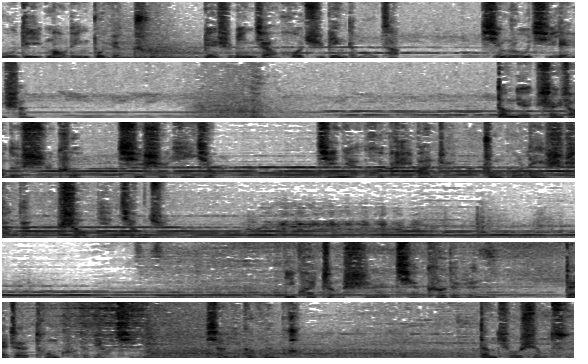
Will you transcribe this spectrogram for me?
武帝茂陵不远处，便是名将霍去病的墓葬，形如祁连山。当年山上的石刻气势依旧，纪念和陪伴着中国历史上的少年将军。一块整石浅刻的人，带着痛苦的表情，像一个问号。当求生存，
